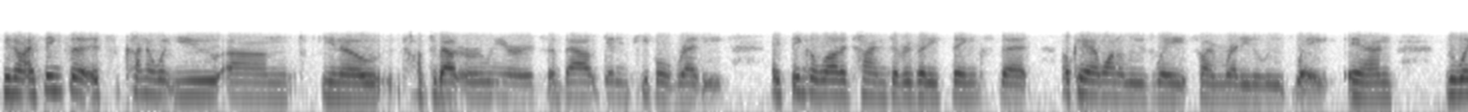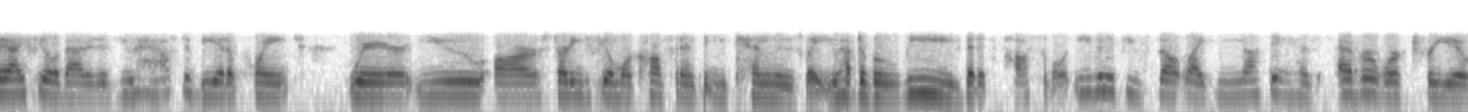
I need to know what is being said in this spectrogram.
You know, I think that it's kind of what you, um, you know, talked about earlier. It's about getting people ready. I think a lot of times everybody thinks that, okay, I want to lose weight, so I'm ready to lose weight. And the way I feel about it is you have to be at a point where you are starting to feel more confident that you can lose weight. You have to believe that it's possible, even if you felt like nothing has ever worked for you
